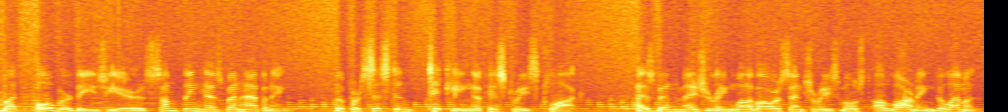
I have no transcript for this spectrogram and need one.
But over these years, something has been happening. The persistent ticking of history's clock has been measuring one of our century's most alarming dilemmas.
